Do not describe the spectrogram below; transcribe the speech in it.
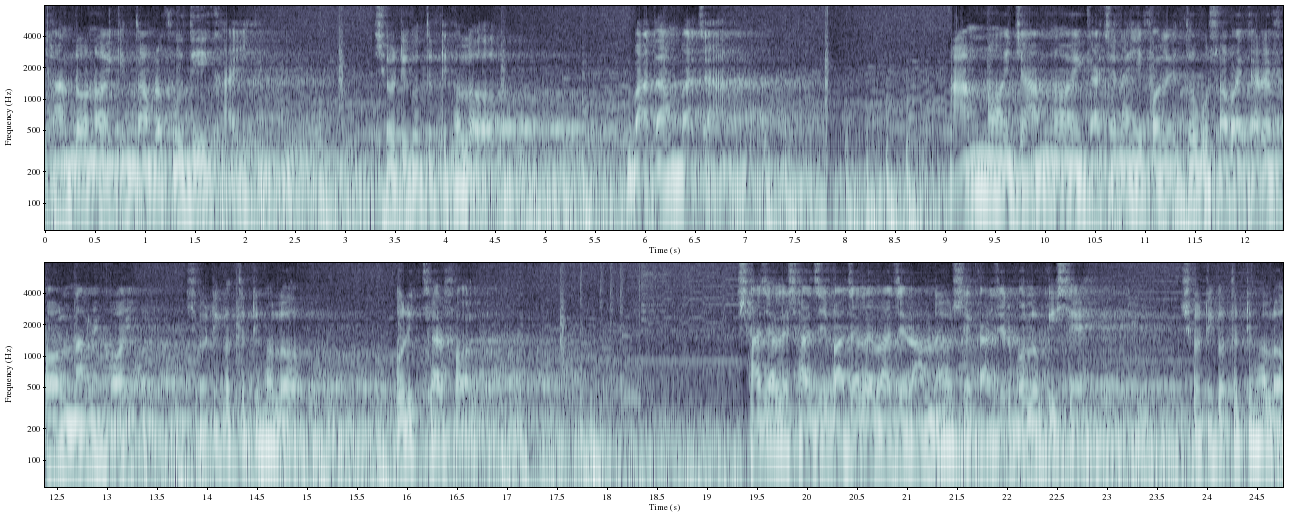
ঠান্ডাও নয়, কিন্তু আমরা ফুদিয়ে খাই। সঠিক উত্তরটি হলো বাদাম বাজা আম নয়, জাম নয়, গাছে নাহি ফলে, তবু সবাই তারে ফল নামে কয়। সঠিক উত্তরটি হলো পরীক্ষার ফল। সাজালে সাজে, বাজালে বাজে রান্নাও সে কাজের, বলো কি সে? সঠিক উত্তরটি হলো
